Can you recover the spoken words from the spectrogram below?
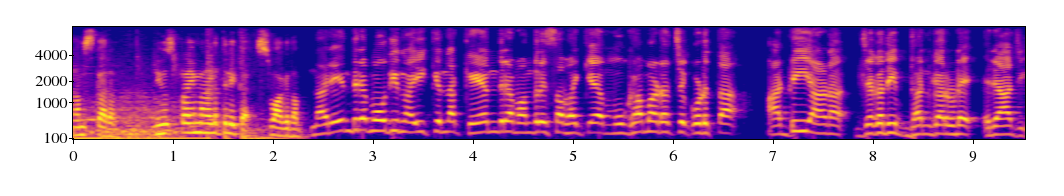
നമസ്കാരം. ന്യൂസ് പ്രൈം മലയാളത്തിലേക്ക് സ്വാഗതം. നരേന്ദ്രമോദി നയിക്കുന്ന കേന്ദ്ര മന്ത്രിസഭയ്ക്ക് മുഖമടച്ച് കൊടുത്ത അടിയാണ് ജഗദീപ് ധൻഖറുടെ രാജി.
